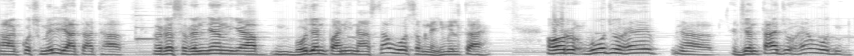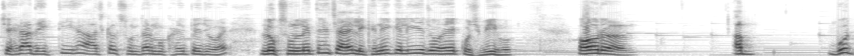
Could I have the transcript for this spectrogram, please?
आ, कुछ मिल जाता था रस रंजन या भोजन पानी नाश्ता वो सब नहीं मिलता है। और वो जो है जनता जो है, वो चेहरा देखती है, आजकल सुंदर मुखड़े पे जो है, लोग सुन लेते हैं, चाहे लिखने के लिए जो है कुछ भी हो। और, अब वो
